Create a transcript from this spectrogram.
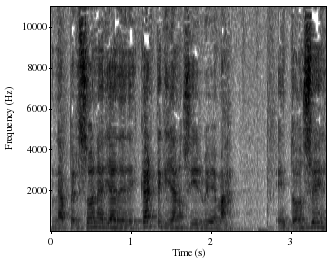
una persona ya de descarte que ya no sirve más. Entonces,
